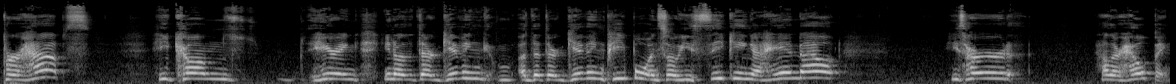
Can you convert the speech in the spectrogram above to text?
perhaps he comes hearing you know that they're giving that they're giving people and so he's seeking a handout he's heard how they're helping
